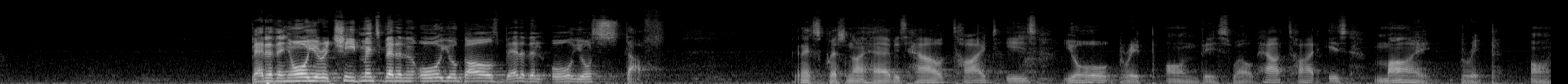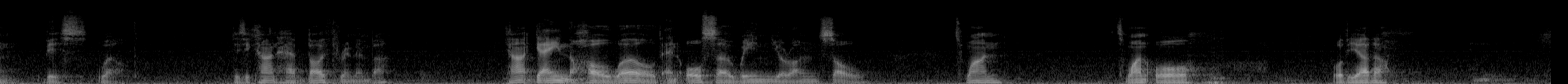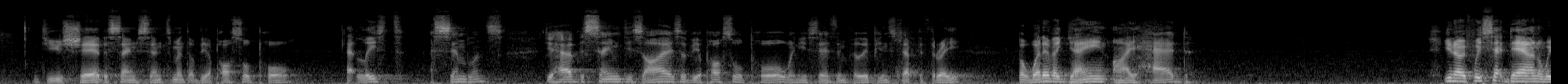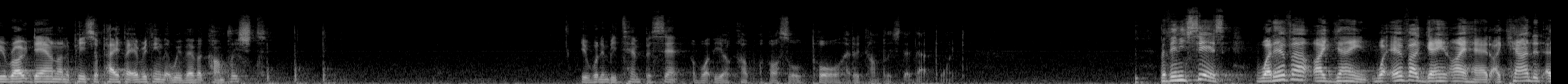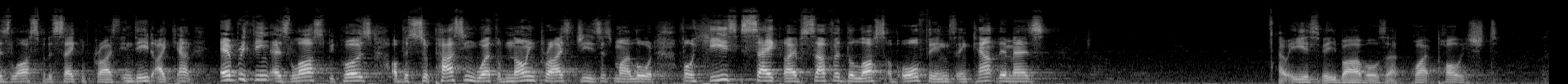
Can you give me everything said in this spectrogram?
Better than all your achievements, better than all your goals, better than all your stuff. The next question I have is how tight is your grip on this world? How tight is my grip on this world? Because you can't have both, remember. Can't gain the whole world and also win your own soul. It's one, it's one or or the other. Do you share the same sentiment of the Apostle Paul? At least a semblance? Do you have the same desires of the Apostle Paul when he says in Philippians chapter 3? But whatever gain I had, you know, if we sat down and we wrote down on a piece of paper everything that we've ever accomplished, it wouldn't be 10% of what the Apostle Paul had accomplished at that point. But then he says, Whatever I gain, whatever gain I had, I counted as loss for the sake of Christ. Indeed, I count everything as loss because of the surpassing worth of knowing Christ Jesus my Lord. For his sake I have suffered the loss of all things and count them as. Our ESV Bibles are quite polished.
